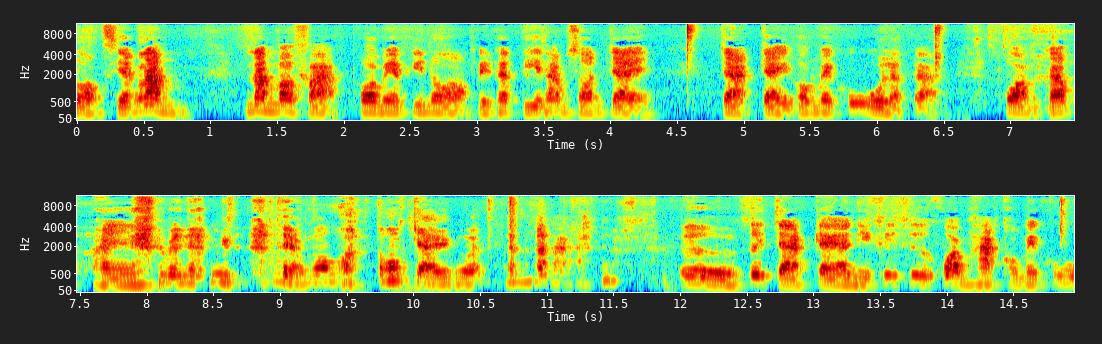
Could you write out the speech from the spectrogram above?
ร้องเสียงลำนำมาฝากพ่อแม่พี่น้องเป็นคติธรรมสอนใจ จากใจของแม่ครู่แล้วก็พร้อมครับให้มันยังแต่มองว่าตกใจหัวเออ คือจากใจอันนี้คือคือความฮักของแม่ครู่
